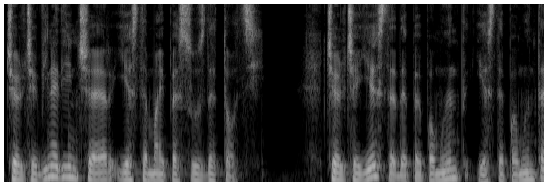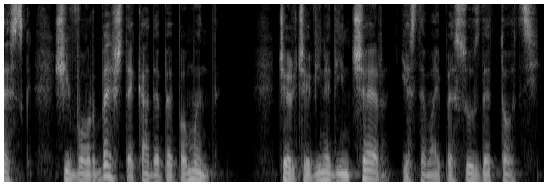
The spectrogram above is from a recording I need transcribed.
Cel ce vine din cer este mai pe sus de toți. Cel ce este de pe pământ este pământesc și vorbește ca de pe pământ. Cel ce vine din cer este mai pe sus de toți.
